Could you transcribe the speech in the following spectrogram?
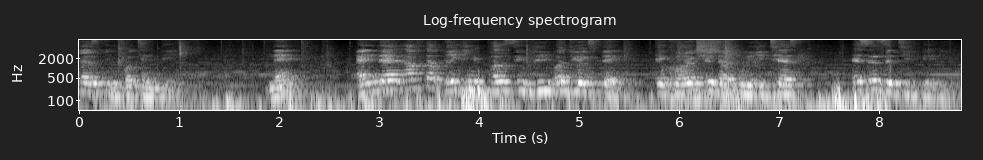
first important thing. Ne? And then after breaking impulsively, what do you expect? A correction that will retest a sensitive area.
